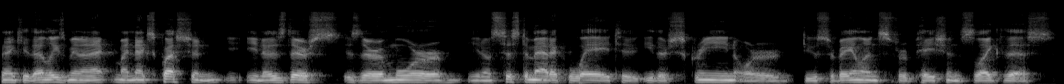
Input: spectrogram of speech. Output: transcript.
Thank you. That leads me to my next question. You know, is there is there a more you know systematic way to either screen or do surveillance for patients like this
